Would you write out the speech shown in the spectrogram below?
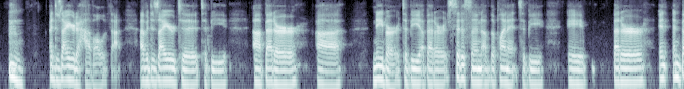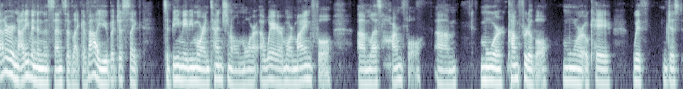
a desire to have all of that. I have a desire to to be a better uh, neighbor, to be a better citizen of the planet, to be a better and and better not even in the sense of like a value, but just like to be maybe more intentional, more aware, more mindful, um, less harmful um, more comfortable, more okay with just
